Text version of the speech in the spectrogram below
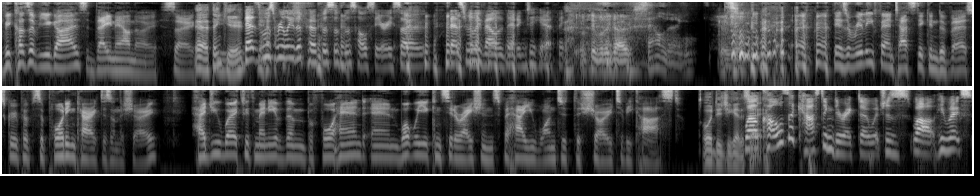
because of you guys, they now know. So Yeah, thank you. That was really the purpose of this whole series, so that's really validating to hear. Thank you. for people to go sounding. There's a really fantastic and diverse group of supporting characters on the show. Had you worked with many of them beforehand, and what were your considerations for how you wanted the show to be cast? Or did you get a Well, say? Cole's a casting director, which is well, he works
